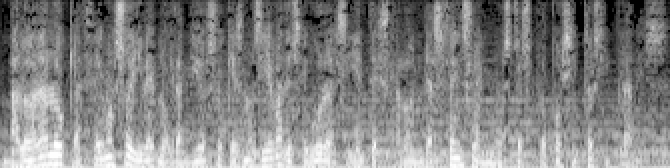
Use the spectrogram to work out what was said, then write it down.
Valorar lo que hacemos hoy y ver lo grandioso que es nos lleva de seguro al siguiente escalón de ascenso en nuestros propósitos y planes,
